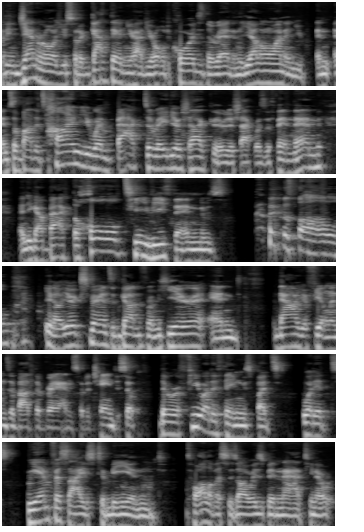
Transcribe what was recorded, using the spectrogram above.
but in general, you sort of got there and you had your old cords, the red and the yellow one, and you and, and so by the time you went back to Radio Shack, Radio Shack was a thing then, and you got back, the whole TV thing was it was all, you know, your experience had gone from here and now your feelings about the brand sort of changes. So there were a few other things, but what it re-emphasized to me and to all of us has always been that, you know,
